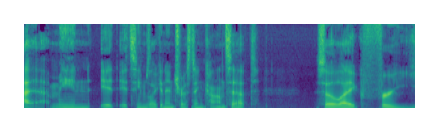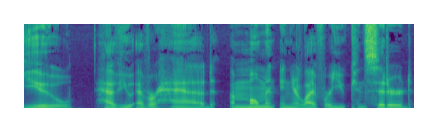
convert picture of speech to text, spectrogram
I, I mean, it it seems like an interesting concept. So, like for you, have you ever had a moment in your life where you considered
